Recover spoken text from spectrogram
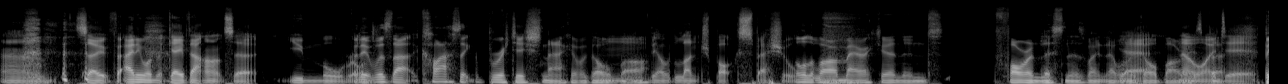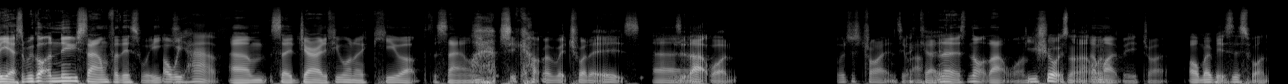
Um, so for anyone that gave that answer, you moron. But it was that classic British snack of a gold Mm, bar. the old lunchbox special. All of our American and foreign listeners won't know what a gold bar no is. But, idea. but yeah, so we've got a new sound for this week. Oh, we have. Um, so Jared, if you want to cue up the sound, I actually can't remember which one it is. uh, Is it that one? We'll just try it and see what Okay. happens. No, it's not that one. you sure it's not that, that one? That might be. Try it. Oh, maybe it's this one.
